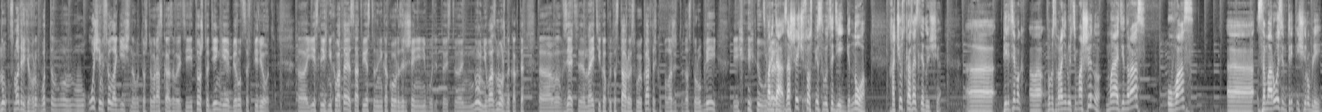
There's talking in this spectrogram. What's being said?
Ну, смотрите, вот э, очень все логично, вот то, что вы рассказываете, и то, что деньги берутся вперед. Э, Если их не хватает, соответственно, никакого разрешения не будет. То есть, э, ну, невозможно как-то э, взять, э, найти какую-то старую свою карточку, положить туда 100 рублей и, и Смотри, уже... да, за 6 часов списываются деньги, но хочу сказать следующее. Э, Перед тем, как э, вы забронируете машину, мы один раз у вас э, заморозим 3000 рублей.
